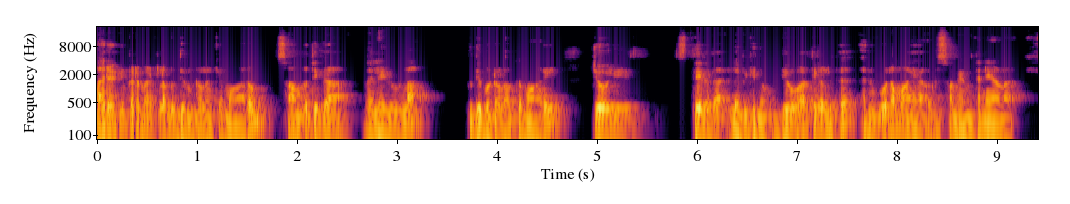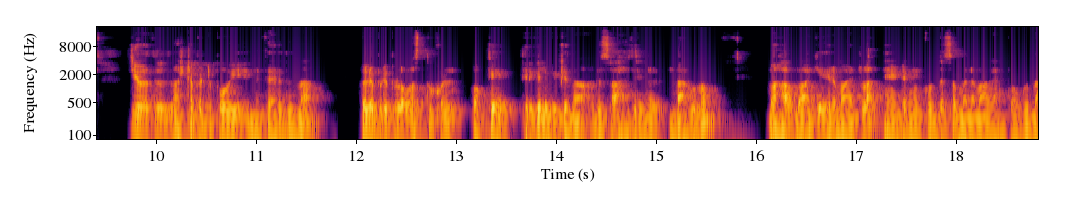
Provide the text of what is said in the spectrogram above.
ആരോഗ്യപരമായിട്ടുള്ള ബുദ്ധിമുട്ടുകളൊക്കെ മാറും. സാമ്പത്തിക നിലയിലുള്ള ബുദ്ധിമുട്ടുകളൊക്കെ മാറി. ജോലി സ്ഥിരത ലഭിക്കുന്നു ഉദ്യോഗാർത്ഥികൾക്ക് അനുകൂലമായ ഒരു സമയം തന്നെയാണ് ജീവിതത്തിൽ നഷ്ടപ്പെട്ടു പോയി എന്ന് കരുതുന്ന വിലപിടിപ്പുള്ള വസ്തുക്കൾ ഒക്കെ തിരികെ ലഭിക്കുന്ന ഒരു സാഹചര്യങ്ങൾ ഉണ്ടാകുന്നു. മഹാഭാഗ്യകരമായിട്ടുള്ള നേട്ടങ്ങൾ കൊണ്ട് സമ്പന്നമാകാൻ പോകുന്ന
